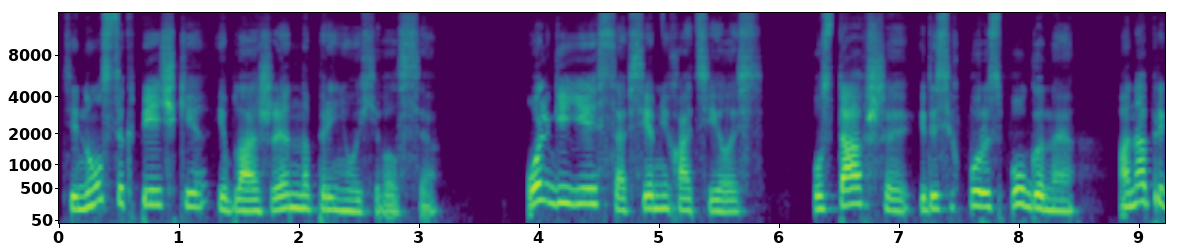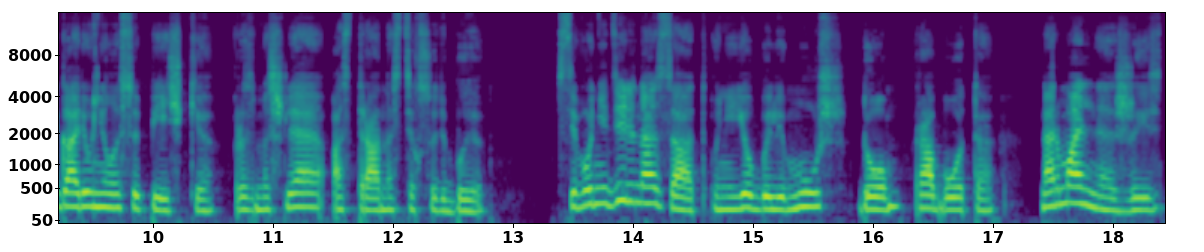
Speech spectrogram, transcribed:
тянулся к печке и блаженно принюхивался. Ольге есть совсем не хотелось. Уставшая и до сих пор испуганная, она пригорюнилась у печки, размышляя о странностях судьбы. Всего неделю назад у нее были муж, дом, работа, нормальная жизнь.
